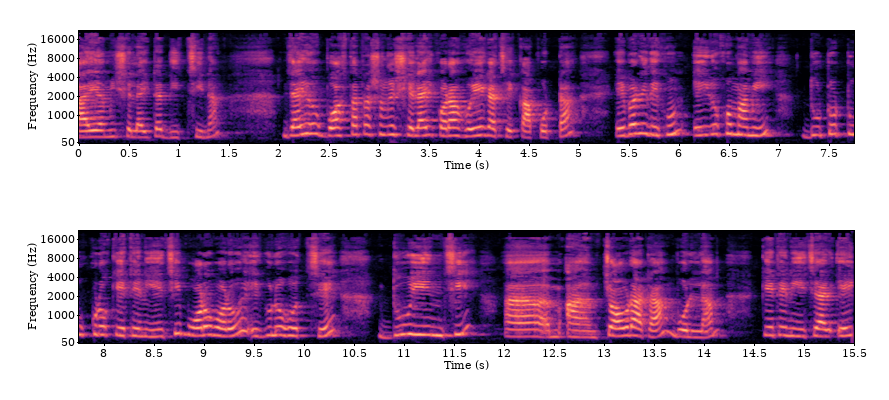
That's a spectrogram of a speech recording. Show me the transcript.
গায়ে আমি সেলাইটা দিচ্ছি না। যাই হোক, বস্তাটার সঙ্গে সেলাই করা হয়ে গেছে কাপড়টা। এবারে দেখুন এই রকম আমি দুটো টুকরো কেটে নিয়েছি। বড় বড়, এগুলো হচ্ছে দুই ইঞ্চি চওড়াটা বললাম, কেটে নিয়েছি। আর এই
